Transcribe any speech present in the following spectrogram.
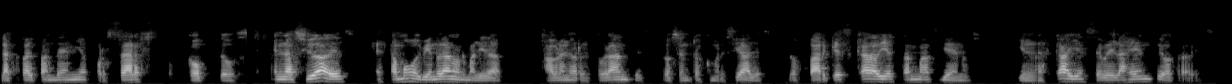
la actual pandemia por SARS-CoV-2. En las ciudades estamos volviendo a la normalidad. Abren los restaurantes, los centros comerciales, los parques cada día están más llenos y en las calles se ve la gente otra vez.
